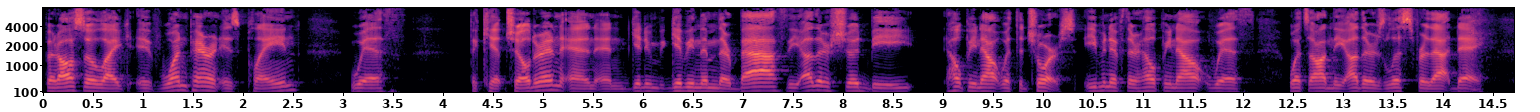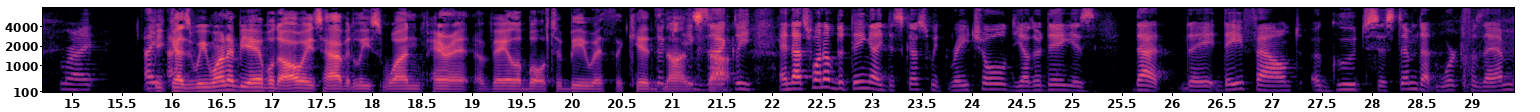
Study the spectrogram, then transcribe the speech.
But also, like, if one parent is playing with the kid children and and getting giving them their bath, the other should be helping out with the chores, even if they're helping out with what's on the other's list for that day. Right. because I, we want to be able to always have at least one parent available to be with the kids the, nonstop. Exactly, and that's one of the things I discussed with Rachel the other day. Is that they they found a good system that worked for them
